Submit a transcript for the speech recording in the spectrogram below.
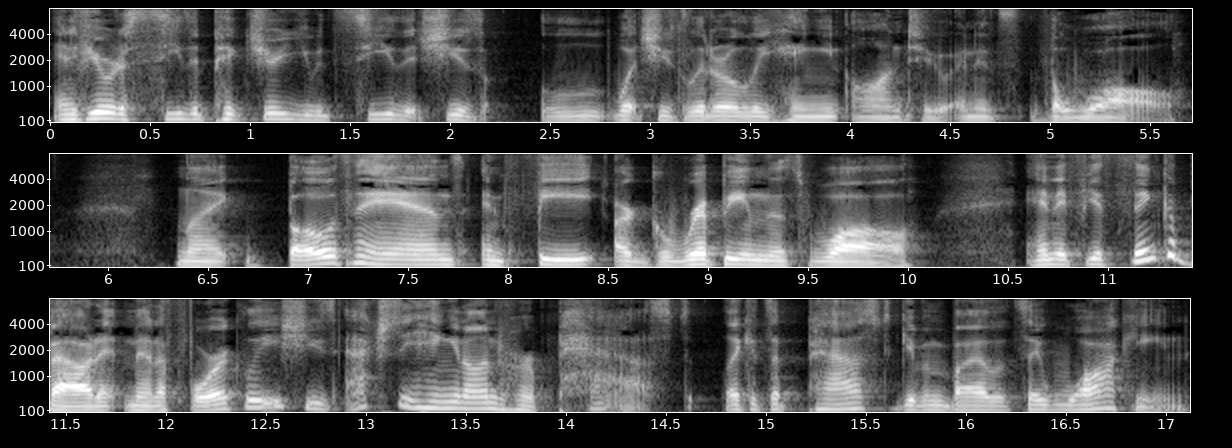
And if you were to see the picture, you would see that she's what she's literally hanging on to, and it's the wall. Like both hands and feet are gripping this wall. And if you think about it metaphorically, she's actually hanging on to her past. Like it's a past given by, let's say, walking.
